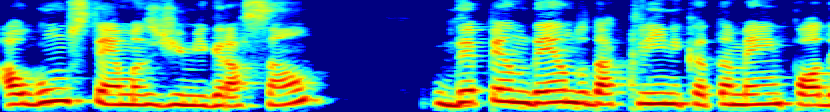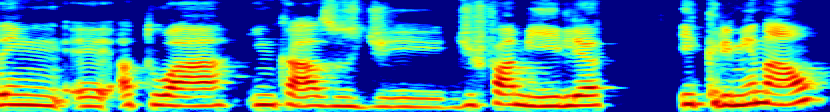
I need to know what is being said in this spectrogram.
alguns temas de imigração. Dependendo da clínica, também podem é, atuar em casos de, de família e criminal.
